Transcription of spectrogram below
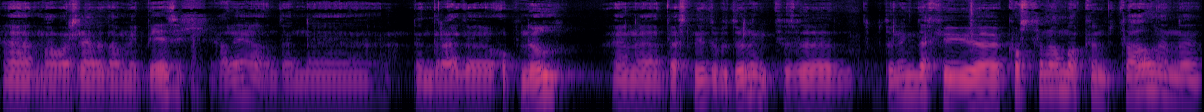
Maar waar zijn we dan mee bezig? Allee, ja, dan, dan draai je op nul. En dat is niet de bedoeling. Het is de bedoeling dat je je kosten allemaal kunt betalen en,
